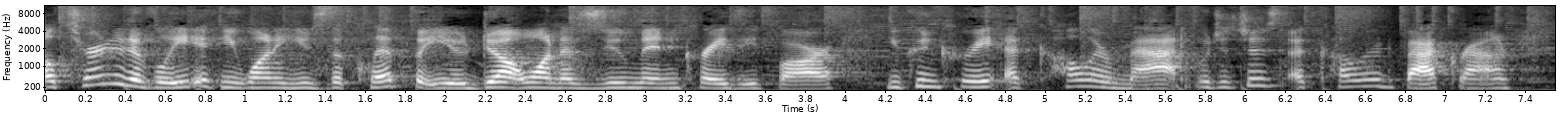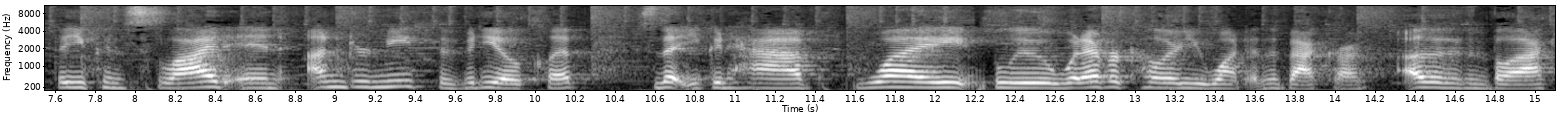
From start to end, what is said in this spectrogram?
Alternatively, if you want to use the clip but you don't want to zoom in crazy far, you can create a color matte, which is just a colored background that you can slide in underneath the video clip so that you can have white, blue, whatever color you want in the background other than black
